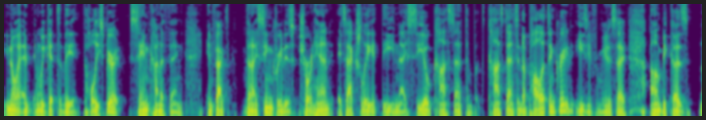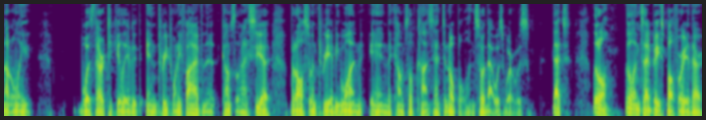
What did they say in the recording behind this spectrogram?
You know, and, and we get to the, the Holy Spirit, same kind of thing. In fact, the Nicene Creed is shorthand. It's actually the Niceo Constantinopolitan Creed, easy for me to say, um, because not only was that articulated in 325 in the Council of Nicaea, but also in 381 in the Council of Constantinople. And so that was where it was. That's little little inside baseball for you there.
